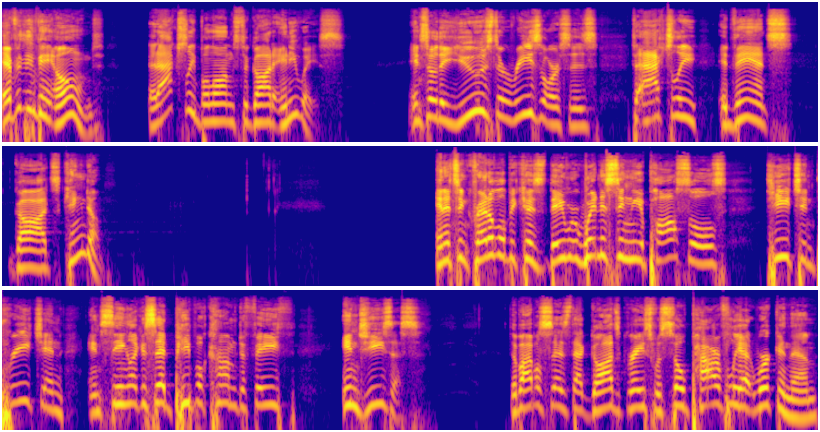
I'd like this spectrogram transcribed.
everything they owned, it actually belongs to God, anyways. And so they used their resources to actually advance God's kingdom. And it's incredible because they were witnessing the apostles teach and preach and, and seeing, like I said, people come to faith in Jesus. The Bible says that God's grace was so powerfully at work in them,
